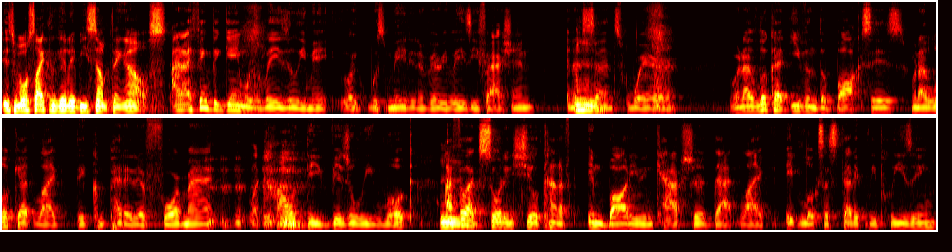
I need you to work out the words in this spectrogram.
it's most likely gonna be something else. And I think the game was lazily made, like was made in a very lazy fashion, in a Mm-hmm. sense where when I look at even the boxes, when I look at like the competitive format, like how they visually look, I Mm. feel like Sword and Shield kind of embodied and captured that like it looks aesthetically pleasing,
